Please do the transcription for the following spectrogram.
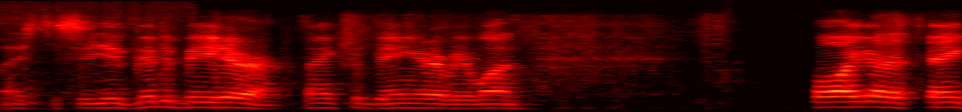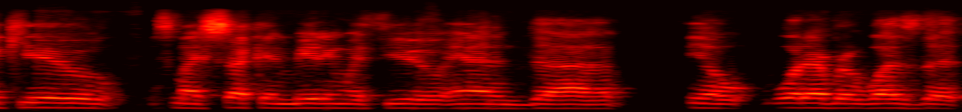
Nice to see you. Good to be here. Thanks for being here, everyone. Paul, I got to thank you. It's my second meeting with you, and uh, you know whatever it was that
